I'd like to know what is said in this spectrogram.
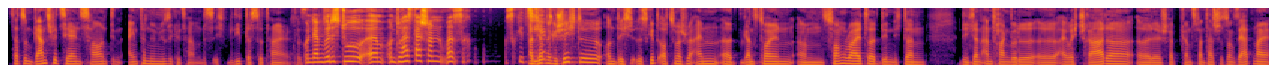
das hat so einen ganz speziellen Sound, den einfach nur Musicals haben. Das, ich liebe das total. Das, Und dann würdest du, ähm, und du hast da schon was skizziert? also ich habe eine Geschichte und ich, es gibt auch zum Beispiel einen äh, ganz tollen ähm, Songwriter, den ich dann, den ich dann anfragen würde, äh, Albrecht Schrader, äh, der schreibt ganz fantastische Songs. Er hat mal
